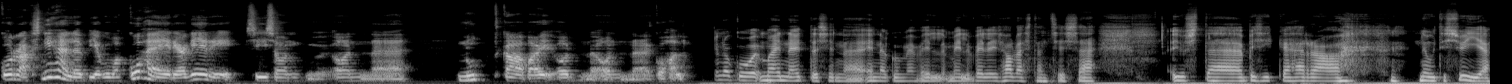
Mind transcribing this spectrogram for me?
korraks niheleb ja kui ma kohe ei reageeri, siis on, on äh, nutt ka on, on kohal. nagu ma enne ütlesin, enne kui me veel, meil veel ei salvestanud, siis just pisike härra nõudis süüa.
